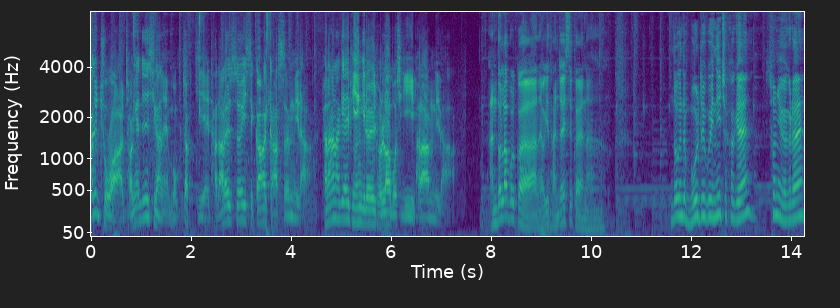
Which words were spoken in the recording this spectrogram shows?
아주 좋아 정해진 시간에 목적지에 다다를 수 있을 것 같습니다. 편안하게 비행기를 돌아보시기 바랍니다. 안 돌아볼 거야 나 여기 다 앉아 있을 거야 나너 근데 뭘 들고 있니 착하게 손이 왜 그래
